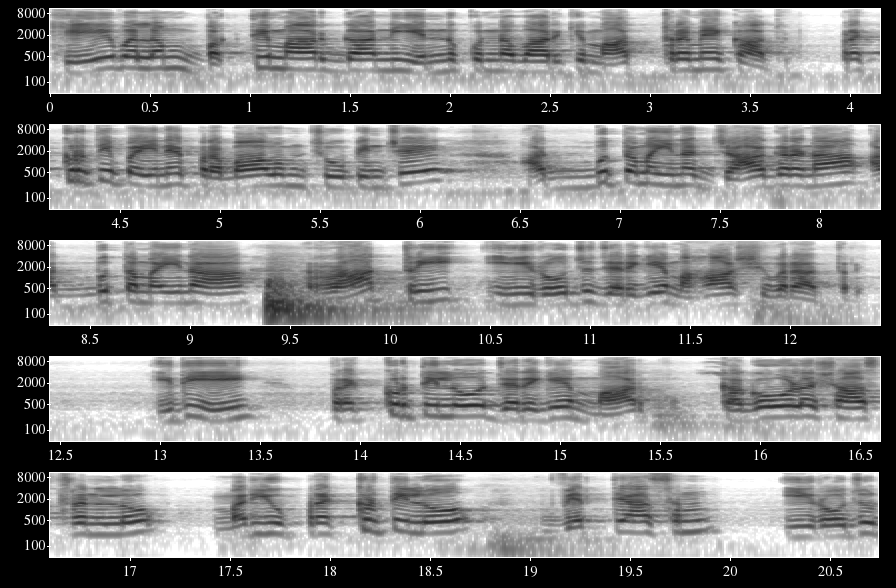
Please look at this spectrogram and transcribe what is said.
కేవలం భక్తి మార్గాన్ని ఎన్నుకున్న వారికి మాత్రమే కాదు ప్రకృతిపైనే ప్రభావం చూపించే అద్భుతమైన జాగరణ అద్భుతమైన రాత్రి ఈ రోజు జరిగే మహాశివరాత్రి. ఇది ప్రకృతిలో జరిగే మార్పు. ఖగోళ శాస్త్రంలో మరియు ప్రకృతిలో వ్యత్యాసం ఈరోజు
